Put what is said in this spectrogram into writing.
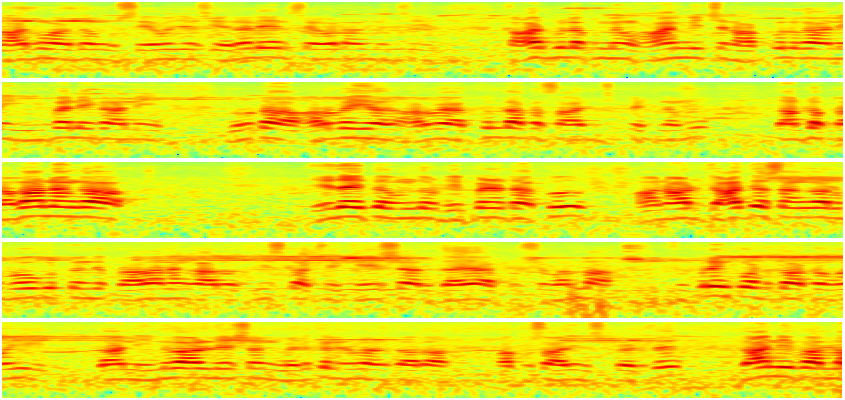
కార్మిక వర్గం సేవ చేసి ఎనలేని సేవలు అందించి కార్మికులకు మేము హామీ ఇచ్చిన హక్కులు కానీ ఇవన్నీ కానీ నూట అరవై అరవై హక్కుల దాకా సాధించి పెట్టినాము. దాంట్లో ప్రధానంగా ఏదైతే ఉందో డిపెండెంట్ హక్కు ఆనాడు జాతీయ సంఘాలు పోగొట్టింది ప్రధానంగా ఆ రోజు తీసుకొచ్చే కేసీఆర్ దయా కృషి వల్ల సుప్రీంకోర్టు దాకా పోయి దాన్ని ఇన్వాలిడేషన్ మెడికల్ ఇన్వాలిడ్ ద్వారా హక్కు సాధించి పెడితే దానివల్ల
